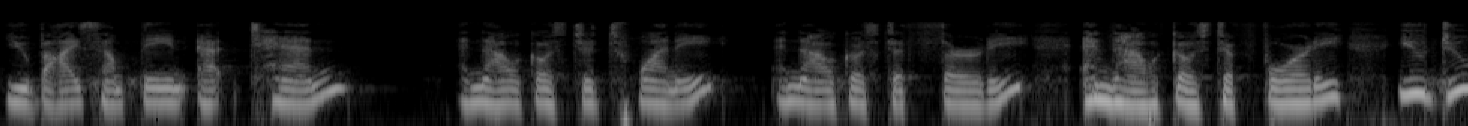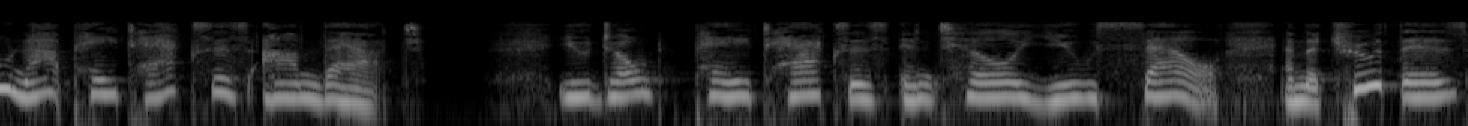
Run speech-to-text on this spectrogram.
you buy something at 10 and now it goes to 20 and now it goes to 30 and now it goes to 40. You do not pay taxes on that. You don't pay taxes until you sell. And the truth is,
